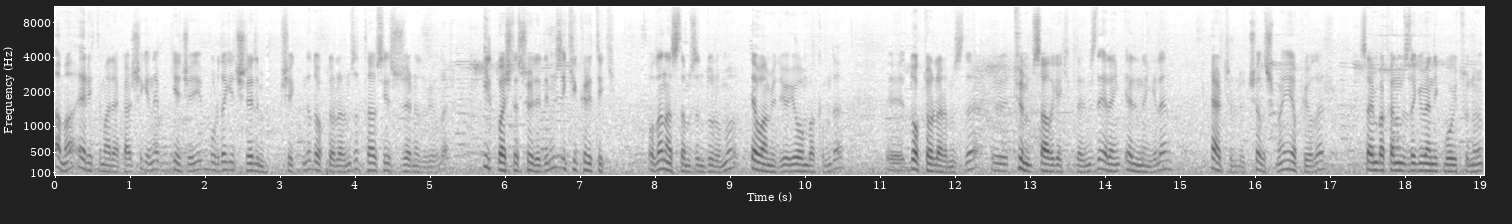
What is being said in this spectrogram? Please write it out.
Ama her ihtimale karşı gene geceyi burada geçirelim şeklinde doktorlarımızın tavsiyesi üzerine duruyorlar. İlk başta söylediğimiz iki kritik olan hastamızın durumu devam ediyor yoğun bakımda. E, doktorlarımız da, e, tüm sağlık ekiplerimiz de elinden gelen her türlü çalışmayı yapıyorlar. Sayın Bakanımız da güvenlik boyutunu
